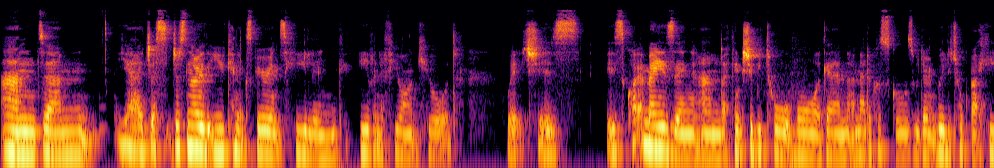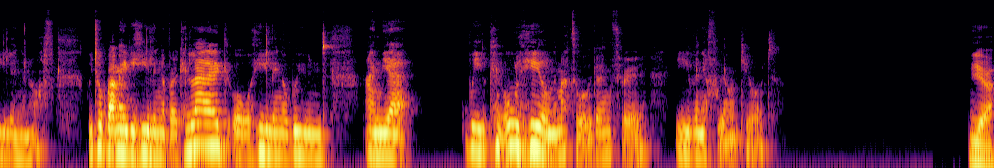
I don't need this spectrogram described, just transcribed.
and um, yeah, just just know that you can experience healing even if you aren't cured, which is is quite amazing, and I think should be taught more again at medical schools. We don't really talk about healing enough. We talk about maybe healing a broken leg or healing a wound, and yet we can all heal no matter what we're going through, even if we aren't cured. Yeah,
